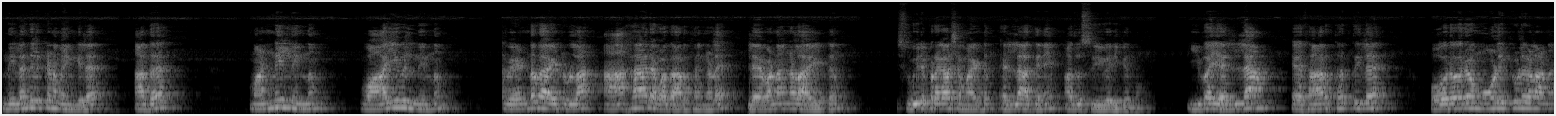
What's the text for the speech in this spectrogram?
നിലനിൽക്കണമെങ്കിൽ അത് മണ്ണിൽ നിന്നും വായുവിൽ നിന്നും വേണ്ടതായിട്ടുള്ള ആഹാര പദാർത്ഥങ്ങളെ ലവണങ്ങളായിട്ടും സൂര്യപ്രകാശമായിട്ടും എല്ലാത്തിനെയും അത് സ്വീകരിക്കുന്നു. ഇവയെല്ലാം യഥാർത്ഥത്തിലെ ഓരോരോ മോളിക്യൂളുകളാണ്.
